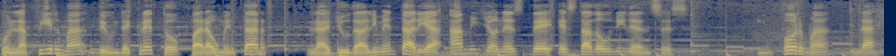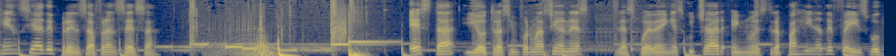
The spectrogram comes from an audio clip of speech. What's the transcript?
con la firma de un decreto para aumentar la ayuda alimentaria a millones de estadounidenses informa la agencia de prensa francesa. Esta y otras informaciones las pueden escuchar en nuestra página de Facebook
